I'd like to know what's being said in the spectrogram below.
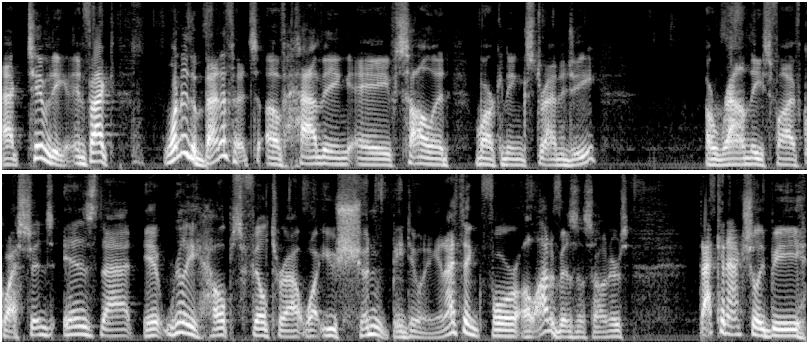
activity. In fact, one of the benefits of having a solid marketing strategy around these five questions is that it really helps filter out what you shouldn't be doing. And I think for a lot of business owners, that can actually be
